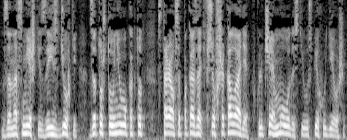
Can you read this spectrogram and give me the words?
За насмешки, за издевки, за то, что у него, как тот старался показать, все в шоколаде, включая молодость и успех у девушек.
